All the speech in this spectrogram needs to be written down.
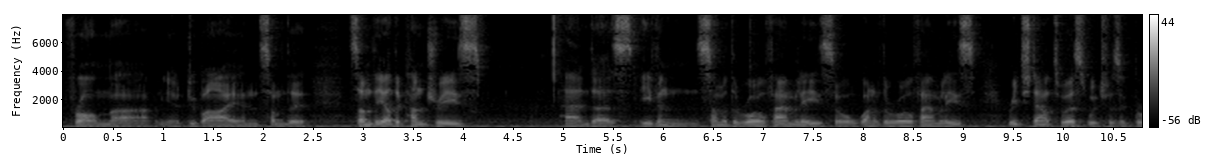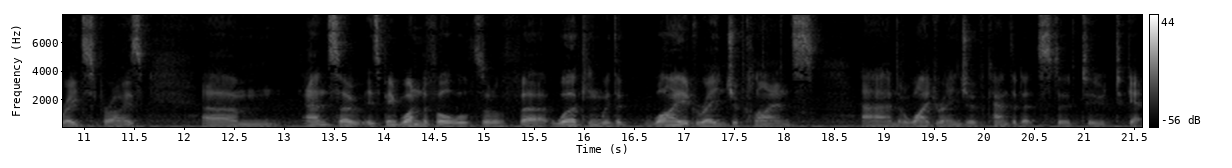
from uh, you know, Dubai and some of the some of the other countries, and uh, even some of the royal families or one of the royal families reached out to us, which was a great surprise. Um, and so it's been wonderful, sort of uh, working with a wide range of clients and a wide range of candidates to, to, to get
